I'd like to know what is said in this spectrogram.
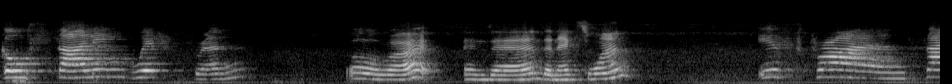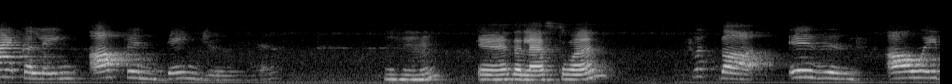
go sailing with friends? All right. And then the next one. Is trying cycling often dangerous? Mm-hmm. And the last one. Football isn't always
